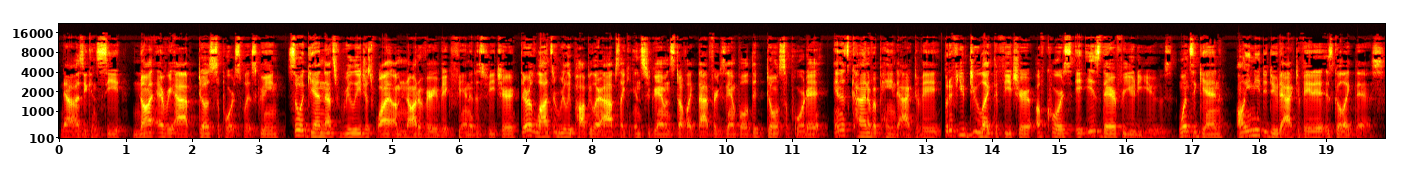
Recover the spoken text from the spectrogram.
Now, as you can see, not every app does support split screen. So again, that's really just why I'm not a very big fan of this feature. There are lots of really popular apps like Instagram and stuff like that, for example, that don't support it. And it's kind of a pain to activate. But if you do like the feature, of course, it is there for you to use. Once again, all you need to do to activate it is go like this.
